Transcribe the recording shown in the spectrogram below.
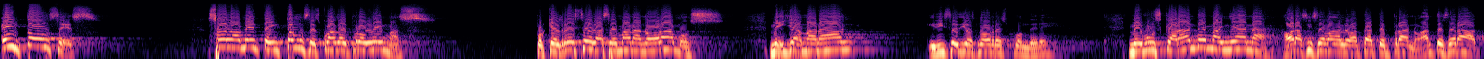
entonces, solamente entonces cuando hay problemas, porque el resto de la semana no oramos, me llamarán y dice Dios, no responderé. Me buscarán de mañana, ahora sí se van a levantar temprano, antes era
